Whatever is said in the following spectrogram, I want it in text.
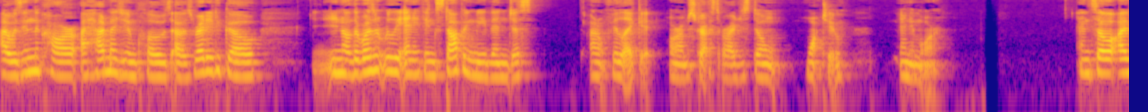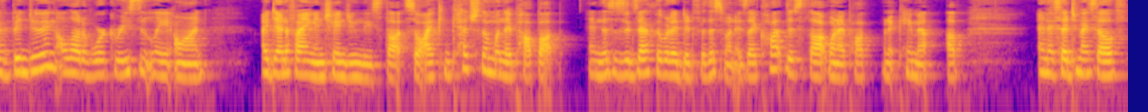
I was in the car, I had my gym clothes, I was ready to go. You know, there wasn't really anything stopping me than just, I don't feel like it, or I'm stressed, or I just don't want to anymore. And so I've been doing a lot of work recently on identifying and changing these thoughts so I can catch them when they pop up. And this is exactly what I did for this one is I caught this thought when I pop when it came up and I said to myself,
